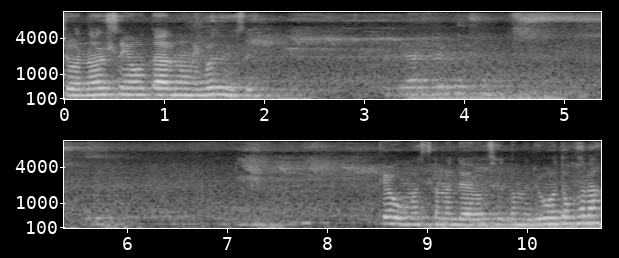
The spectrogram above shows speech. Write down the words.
જો નરસિંહ અવતારનું ને બધું છે. કેવું મસ્ત નજારો છે તમે જુઓ તો ખરા.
